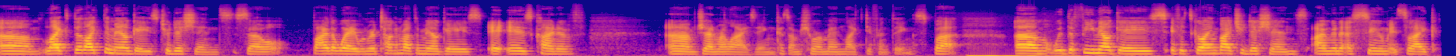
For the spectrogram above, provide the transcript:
um like the like the male gaze traditions. So, by the way, when we're talking about the male gaze, it is kind of um, generalizing because I'm sure men like different things. But um, with the female gaze, if it's going by traditions, I'm gonna assume it's like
